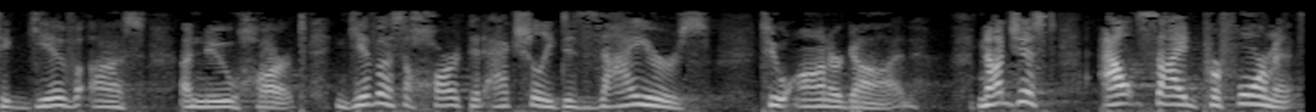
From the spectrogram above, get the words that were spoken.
to give us a new heart. Give us a heart that actually desires to honor God. Not just outside performance.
